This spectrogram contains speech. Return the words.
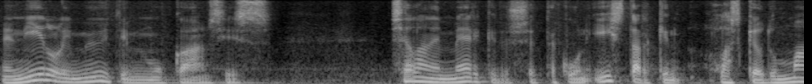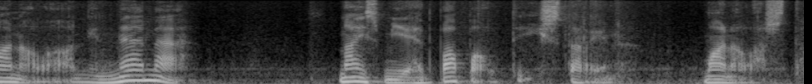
niin niillä oli myytin mukaan siis sellainen merkitys, että kun Istarkin laskeutui maanalaan, niin nämä naismiehet vapautti Istarin maanalasta.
